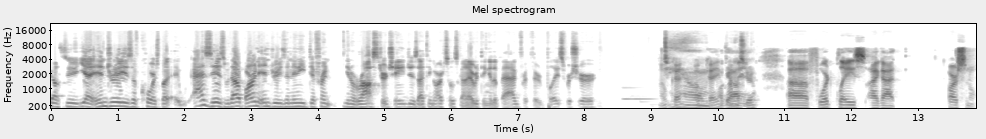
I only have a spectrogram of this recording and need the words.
Chelsea, yeah, injuries, of course. But as is, without barring injuries and any different, you know, roster changes, I think Arsenal's got everything in the bag for third place for sure. Okay, Damn. okay, okay, Oscar. Uh, fourth place, I got Arsenal.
